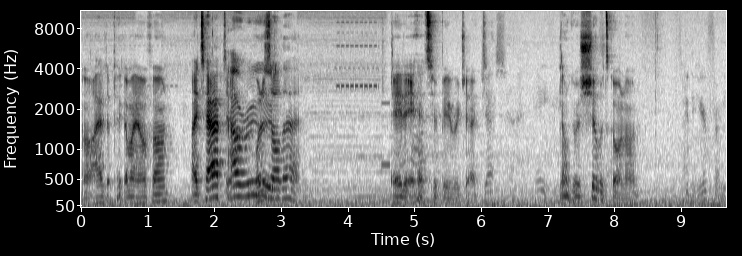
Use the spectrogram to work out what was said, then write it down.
Oh, I have to pick up my own phone? I tapped it. How rude. What is all that? A to answer, B reject. Jess, hey, I don't give a shit what's going on. it's good to hear from you.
